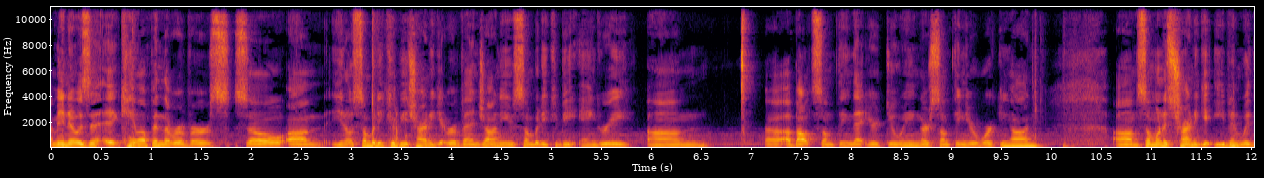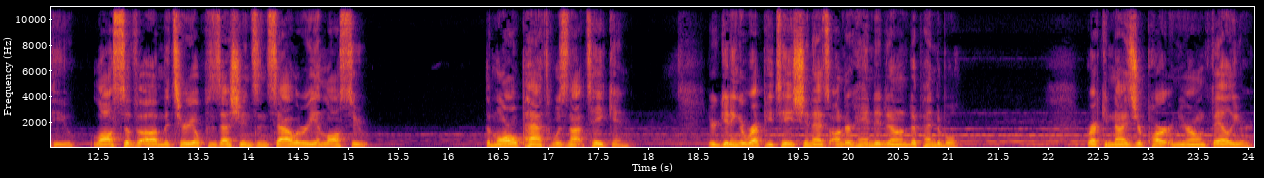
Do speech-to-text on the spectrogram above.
I mean, it was it came up in the reverse. So, um, you know, somebody could be trying to get revenge on you. Somebody could be angry um, uh, about something that you're doing or something you're working on. Um, someone is trying to get even with you. Loss of uh, material possessions and salary and lawsuit. The moral path was not taken. You're getting a reputation as underhanded and undependable. Recognize your part in your own failure.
